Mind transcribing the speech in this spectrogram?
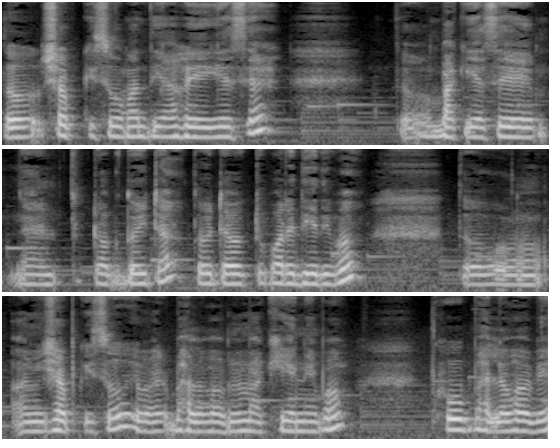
তো সব কিছু আমার দেওয়া হয়ে গেছে। তো বাকি আছে টক দইটা, তো ওইটাও একটু পরে দিয়ে দিব। তো আমি সব কিছু এবার ভালোভাবে মাখিয়ে নেব। খুব ভালোভাবে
